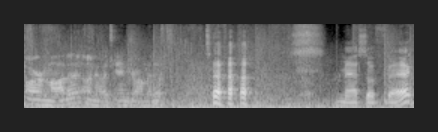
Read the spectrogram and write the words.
Armada. Oh no, it's Andromeda. Mass Effect.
